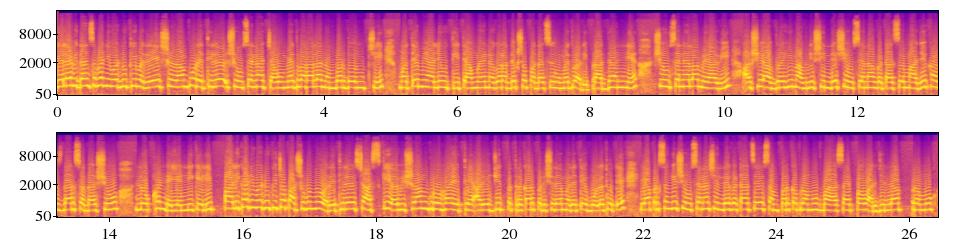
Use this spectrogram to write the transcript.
गेल्या विधानसभा निवडणुकीमध्ये श्रीरामपूर येथील शिवसेनाच्या उमेदवाराला नंबर दोनची मते मिळाली होती. त्यामुळे नगराध्यक्ष पदाची उमेदवारी प्राधान्य शिवसेनेला मिळावी अशी आग्रही मागणी शिंदे शिवसेना गटाचे माजी खासदार सदाशिव लोखंडे यांनी केली. पालिका निवडणुकीच्या पार्श्वभूमीवर येथील शासकीय विश्रामगृह येथे आयोजित पत्रकार परिषदेमध्ये ते बोलत होते. या प्रसंगी शिवसेना शिंदे गटाचे संपर्क प्रमुख बाळासाहेब पवार जिल्हा प्रमुख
